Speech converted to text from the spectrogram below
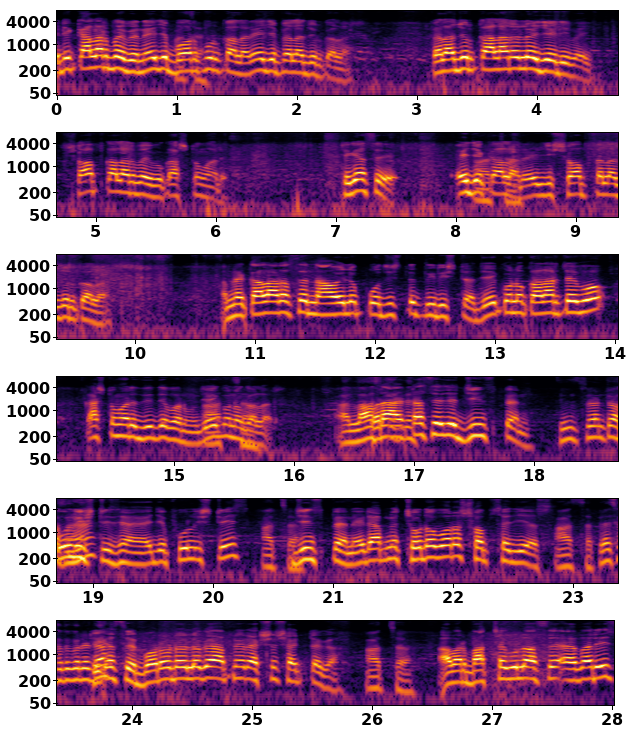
এটি কালার পাইবেন এই যে ভরপুর কালার এই যে পেলাজুর কালার পেলাজুর কালার হলো এই যে এডি ভাই। সব কালার পাইবো কাস্টমারে ঠিক আছে? এই যে কালার এই যে সব পেলাজুর কালার। আপনার কালার আছে না হইল পঁচিশ থেকে তিরিশটা। যে কোনো কালার চাইব কাস্টমারে দিতে পারব যে কোনো আচ্ছা। কালার। আর লাস্ট পরে আছে যে jeans pant jeans pant full? Stitch হ্যাঁ এই যে ফুল স্টিচ আচ্ছা। জিন্স প্যান্ট এটা আপনার ছোট বড় সব সাইজই আছে। আচ্ছা প্রাইস কত করে ঠিক আছে? বড়টা আপনার একশো ষাট টাকা। আচ্ছা। আবার বাচ্চাগুলো আছে অ্যাভারেজ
